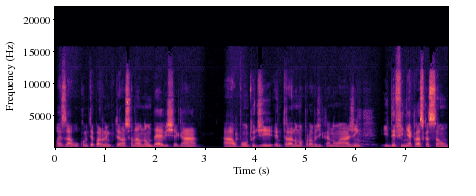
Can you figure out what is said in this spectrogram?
Mas a- o Comitê Paralímpico Internacional não deve chegar ao ponto de entrar numa prova de canoagem e definir a classificação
